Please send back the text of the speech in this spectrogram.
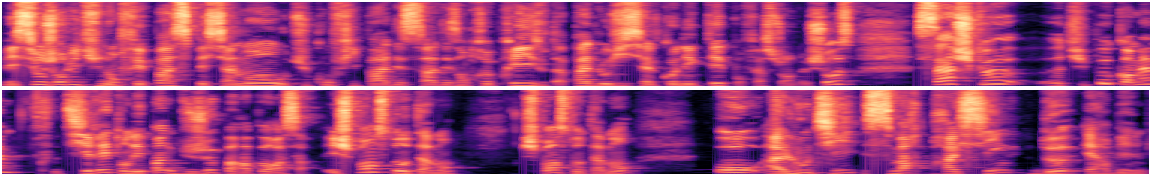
Mais si aujourd'hui tu n'en fais pas spécialement ou tu confies pas des, ça à des entreprises ou t'as pas de logiciel connecté pour faire ce genre de choses, sache que tu peux quand même tirer ton épingle du jeu par rapport à ça. Et je pense notamment, je pense notamment au, à l'outil Smart Pricing de Airbnb.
